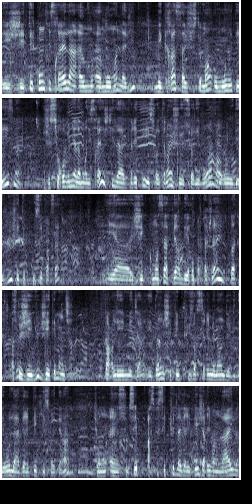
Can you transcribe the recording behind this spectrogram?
et j'étais contre Israël à un, moment de ma vie, mais grâce justement au monothéisme, je suis revenu à la mort d'Israël. Je dis la vérité est sur le terrain. Je suis allé voir au début, j'ai été poussé par ça. Et euh, j'ai commencé à faire des reportages live parce que j'ai vu que j'ai été menti par les médias. Et donc j'ai fait plusieurs séries maintenant de vidéos, La vérité qui est sur le terrain, qui ont un succès parce que c'est que de la vérité. J'arrive en live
